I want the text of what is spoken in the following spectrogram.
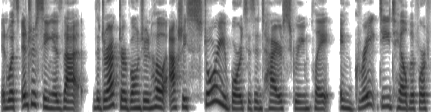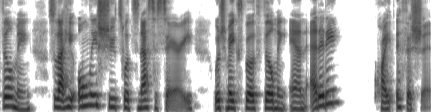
And what's interesting is that the director, Bong Joon Ho, actually storyboards his entire screenplay in great detail before filming so that he only shoots what's necessary, which makes both filming and editing quite efficient.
